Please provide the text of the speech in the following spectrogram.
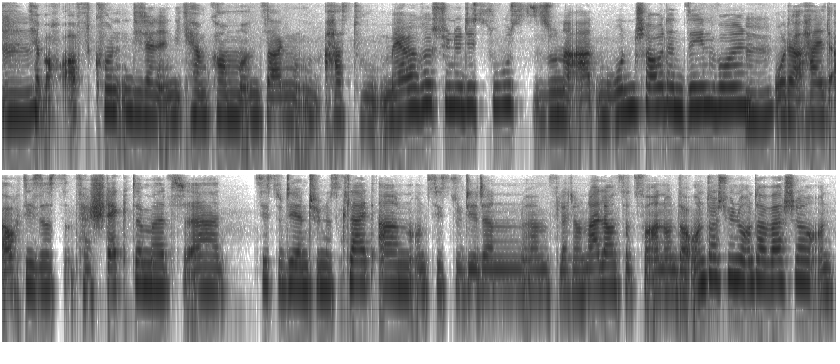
Mhm. Ich habe auch oft Kunden, die dann in die Cam kommen und sagen, hast du mehrere schöne Dessous, so eine Art Modenschau dann sehen wollen? Mhm. Oder halt auch dieses Versteckte mit, äh, ziehst du dir ein schönes Kleid an und ziehst du dir dann ähm, vielleicht noch Nylons dazu an und darunter schöne Unterwäsche und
